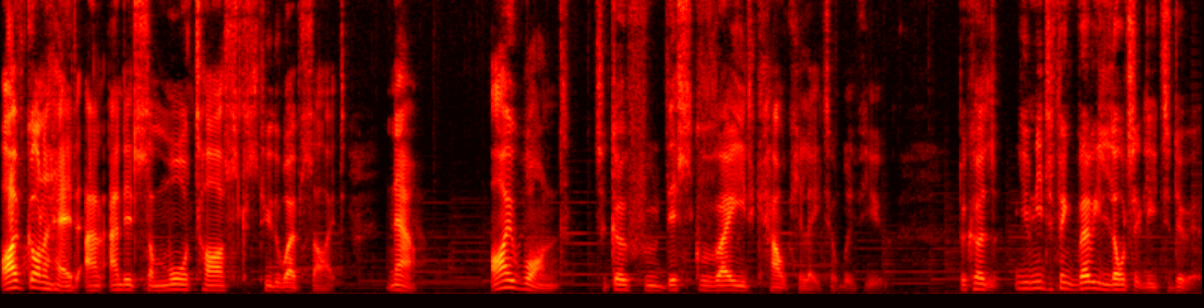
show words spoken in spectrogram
I've gone ahead and added some more tasks to the website. Now, I want to go through this grade calculator with you. Because you need to think very logically to do it.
